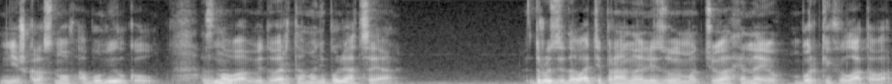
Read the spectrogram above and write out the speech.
ніж Краснов або Вілкул. Знову відверта маніпуляція. Друзі, давайте проаналізуємо цю ахинею Борьки Філатова.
